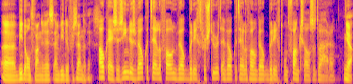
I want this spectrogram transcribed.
uh, wie de ontvanger is en wie de verzender is. Oké, ze zien dus welke telefoon welk bericht verstuurt en welke telefoon welk bericht ontvangt, als het ware. Ja,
